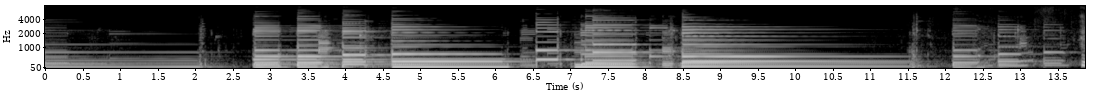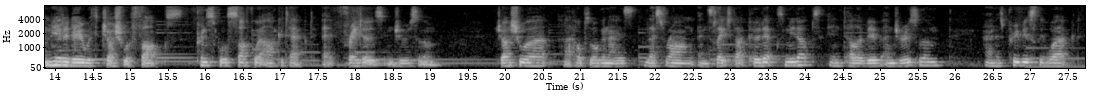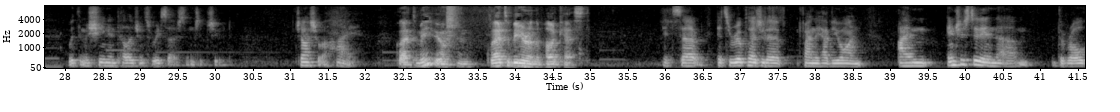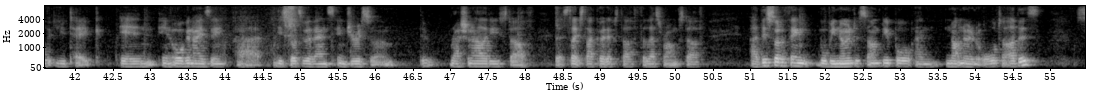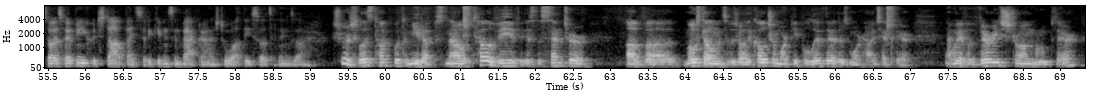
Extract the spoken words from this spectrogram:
Today with Joshua Fox, Principal Software Architect at Freightos in Jerusalem. Joshua uh, helps organize Less Wrong and Slate Star Codex meetups in Tel Aviv and Jerusalem, and has previously worked with the Machine Intelligence Research Institute. Joshua, hi. Glad to meet you, and glad to be here on the podcast. It's uh, it's a real pleasure to finally have you on. I'm interested in um, the role that you take in in organizing uh, these sorts of events in Jerusalem, the rationality stuff, the Slate Star Codex stuff, the less wrong stuff. Uh, this sort of thing will be known to some people and not known at all to others. So I was hoping you could start by sort of giving some background as to what these sorts of things are. Sure, so let's talk about the meetups. Now, Tel Aviv is the center of uh, most elements of Israeli culture. More people live there, there's more high tech there. And we have a very strong group there.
